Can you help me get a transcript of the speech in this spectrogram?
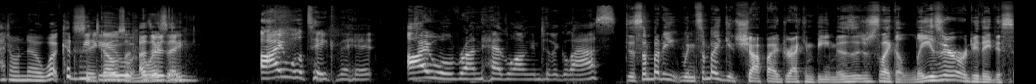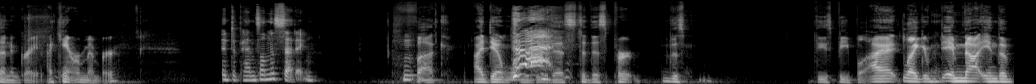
I don't know, what could we Seagulls do other noisy. than I will take the hit. I will run headlong into the glass. Does somebody when somebody gets shot by a Dracon beam, is it just like a laser or do they disintegrate? I can't remember. It depends on the setting. Fuck. I don't want to do this to this per this these people. I like am not in the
